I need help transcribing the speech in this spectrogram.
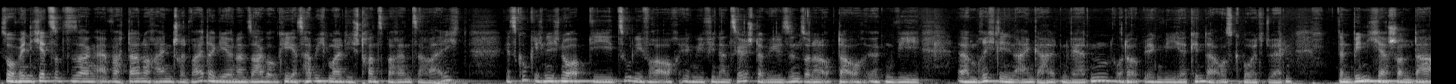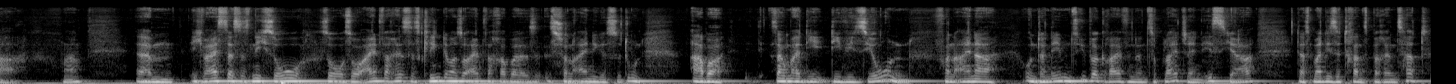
So, wenn ich jetzt sozusagen einfach da noch einen Schritt weitergehe und dann sage, okay, jetzt habe ich mal die Transparenz erreicht, jetzt gucke ich nicht nur, ob die Zulieferer auch irgendwie finanziell stabil sind, sondern ob da auch irgendwie ähm, Richtlinien eingehalten werden oder ob irgendwie hier Kinder ausgebeutet werden, dann bin ich ja schon da. Ja? Ähm, ich weiß, dass es nicht so, so, so einfach ist. Es klingt immer so einfach, aber es ist schon einiges zu tun. Aber sagen wir mal, die, die Vision von einer unternehmensübergreifenden Supply Chain ist ja, dass man diese Transparenz hat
